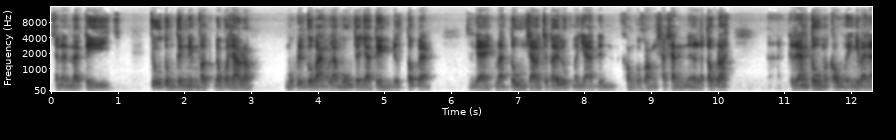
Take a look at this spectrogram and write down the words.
Cho nên là trì chú tụng kinh niệm phật đâu có sao đâu. Mục đích của bạn là muốn cho gia tiên được tốt đẹp okay? và tu sao cho tới lúc mà gia đình không có còn sát sanh nữa là tốt rồi. Cái ráng tu mà cầu nguyện như vậy đó.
